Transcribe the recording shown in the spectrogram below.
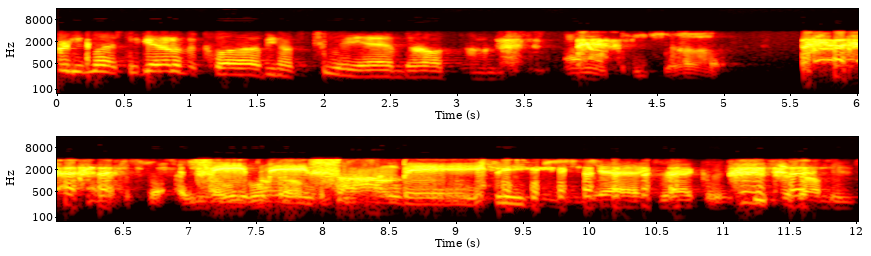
pretty much. They get out of the club, you know, it's two AM. They're all done. I want pizza. Just, you know, Feed me, zombie. Feed me. Yeah, exactly. Pizza zombies.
